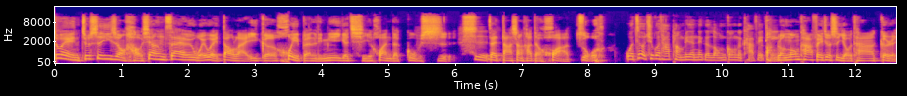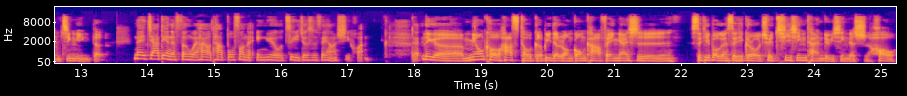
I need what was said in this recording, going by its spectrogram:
对，就是一种好像在娓娓道来一个绘本里面一个奇幻的故事，是再搭上他的画作。我只有去过他旁边的那个龙宫的咖啡厅，龙宫咖啡就是由他个人经营的那家店的氛围，还有他播放的音乐，我自己就是非常喜欢。对，那个 Milko Hostel 隔壁的龙宫咖啡，应该是 City Boy 跟 City Girl 去七星潭旅行的时候。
